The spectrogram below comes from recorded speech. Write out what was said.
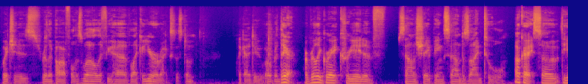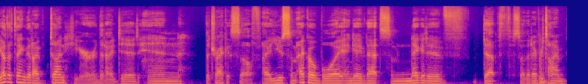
which is really powerful as well if you have like a Eurorack system like I do over there. A really great creative sound shaping, sound design tool. Okay, so the other thing that I've done here that I did in the track itself. I used some Echo Boy and gave that some negative depth so that every hmm. time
